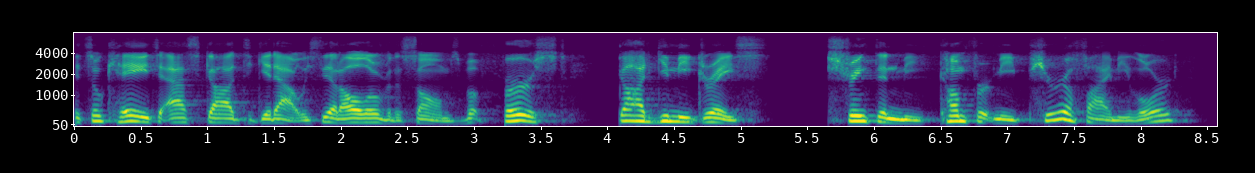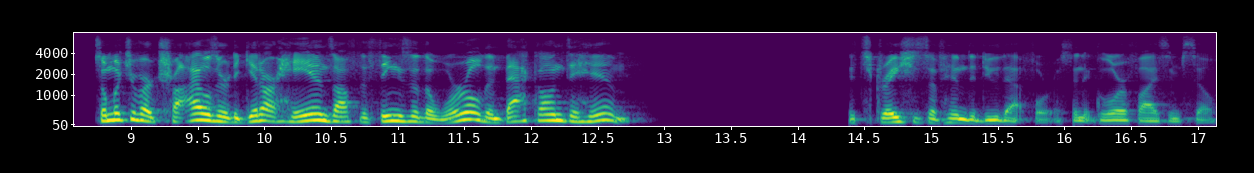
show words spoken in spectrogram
it's okay to ask God to get out. We see that all over the Psalms. But first, God, give me grace. Strengthen me, comfort me, purify me, Lord. So much of our trials are to get our hands off the things of the world and back onto Him. It's gracious of Him to do that for us, and it glorifies Himself.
